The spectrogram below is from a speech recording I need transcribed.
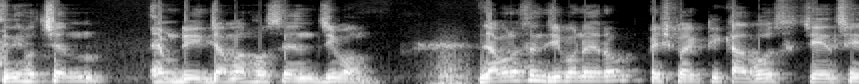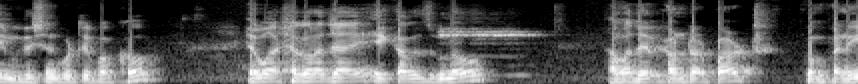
তিনি হচ্ছেন এমডি জামাল হোসেন জীবন। জামাল হোসেন জীবনেরও বেশ কয়েকটি কাগজ চেয়েছে ইমিগ্রেশন কর্তৃপক্ষ, এবং আশা করা যায় এই কাগজগুলো আমাদের কাউন্টার পার্ট কোম্পানি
